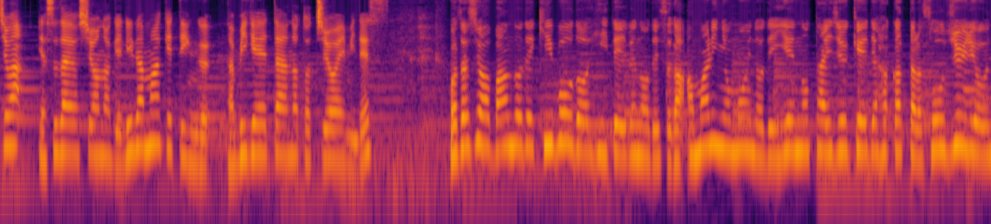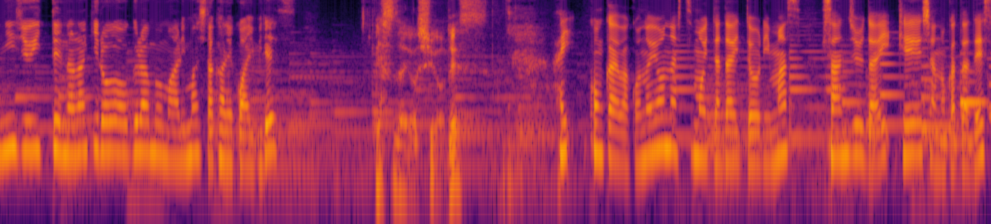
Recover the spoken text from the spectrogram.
ちは。安田義雄のゲリラマーケティングナビゲーターのとちおえみです。私はバンドでキーボードを弾いているのですがあまりに重いので家の体重計で測ったら総重量 21.7kg もありました。金子あゆみです。安田義雄です。はい。今回はこのような質問をいただいております30代経営者の方です。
